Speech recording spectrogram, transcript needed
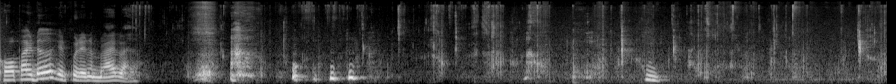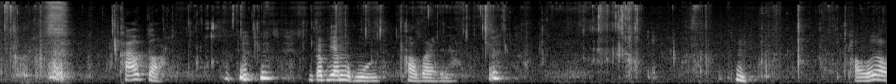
ขออภัยเด้อเห็นผู้ใดน้ำลายไหลข้าวต่อกับยำหมกม่วงเข้าไปเลยนะ อืมเขาเรา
